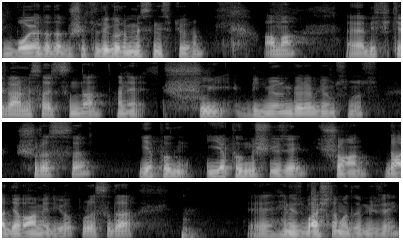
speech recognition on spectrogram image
Boyada da bu şekilde görünmesini istiyorum. Ama e, bir fikir vermesi açısından hani şu bilmiyorum görebiliyor musunuz? Şurası yapıl, yapılmış yüzey şu an daha devam ediyor. Burası da e, henüz başlamadığım yüzey.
